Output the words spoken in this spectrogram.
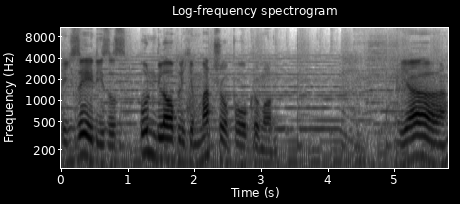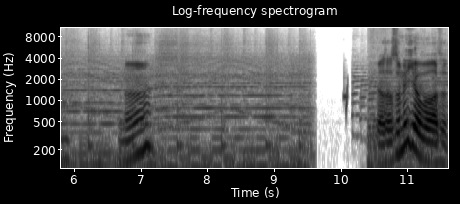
Ich sehe dieses unglaubliche Macho-Pokémon. Ja. Ne? Das hast du nicht erwartet.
